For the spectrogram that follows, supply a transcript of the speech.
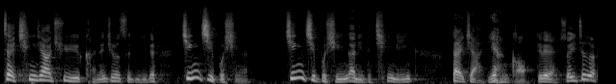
再清下去，可能就是你的经济不行了。经济不行，那你的清零代价也很高，对不对？所以这个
